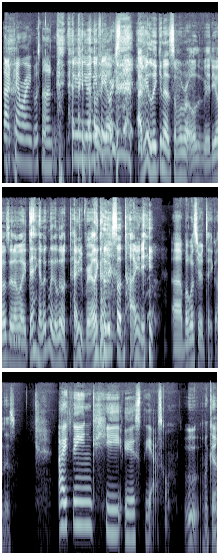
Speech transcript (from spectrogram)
that camera angle's not doing you I any know, yo. favors. I've been looking at some of our old videos and I'm like, dang, I look like a little teddy bear. Like I look so tiny. Uh, but what's your take on this? I think he is the asshole. Ooh, okay.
